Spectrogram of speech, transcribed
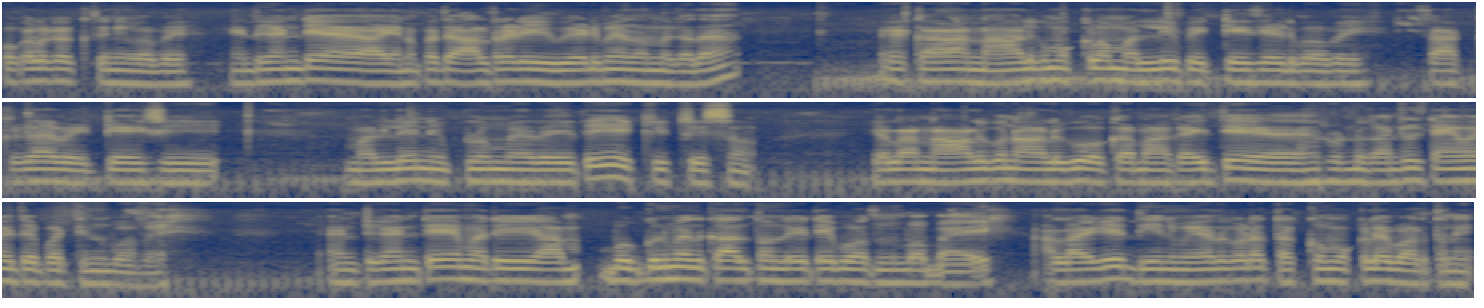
పొగలు కక్కుతున్నాయి బాబాయ్. ఎందుకంటే ఆ ఇనపది ఆల్రెడీ వేడి మీద ఉంది కదా. ఇక నాలుగు ముక్కలు మళ్ళీ పెట్టేసాడు బాబాయ్. చక్కగా పెట్టేసి మళ్ళీ నిప్పుల మీద అయితే ఎక్కిచ్చేసాం. ఇలా నాలుగు నాలుగు ఒక మాకైతే రెండు గంటల టైం అయితే పట్టింది బాబాయ్. ఎందుకంటే మరి ఆ బొగ్గుల మీద కాలుతాం లేట్ అయిపోతుంది బాబాయ్. అలాగే దీని మీద కూడా తక్కువ ముక్కలే పడుతున్నాయి.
